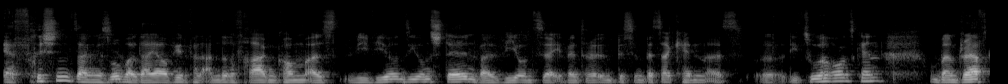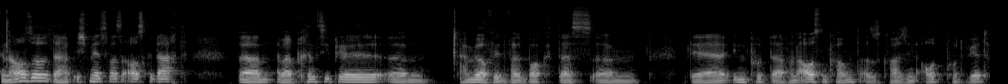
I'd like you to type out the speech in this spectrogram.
erfrischend, sagen wir so, weil da ja auf jeden Fall andere Fragen kommen, als wie wir sie uns stellen, weil wir uns ja eventuell ein bisschen besser kennen, als äh, die Zuhörer uns kennen. Und beim Draft genauso, da habe ich mir jetzt was ausgedacht. Ähm, aber prinzipiell ähm, haben wir auf jeden Fall Bock, dass ähm, der Input da von außen kommt, also quasi ein Output wird.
